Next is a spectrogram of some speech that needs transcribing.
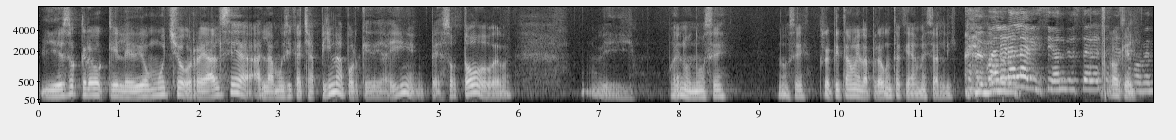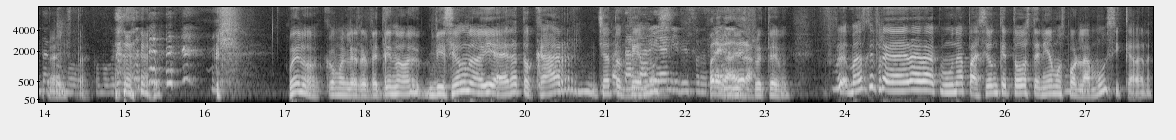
y eso creo que le dio mucho realce a, a, la música chapina, porque de ahí empezó todo, ¿verdad? Y bueno, no sé. No sé, repítame la pregunta que ya me salí. ¿Cuál era la visión de ustedes en okay, ese momento como, como grupo? bueno, como le repetí, no, visión no había, era tocar, ya toquemos. Bien y disfrutar. Fregadera. Disfrutemos. Más que fregadera era como una pasión que todos teníamos por la música, ¿verdad?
